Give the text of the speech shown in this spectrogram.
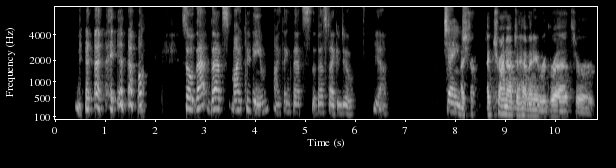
you know. So that that's my theme. I think that's the best I can do. Yeah. Change. I try, I try not to have any regrets or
